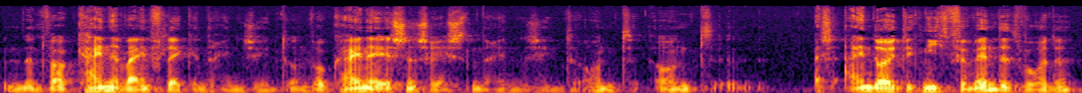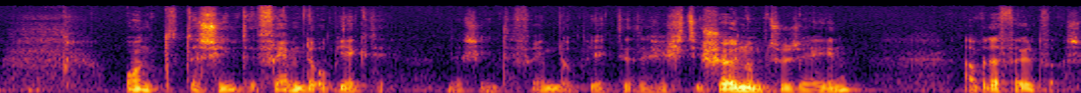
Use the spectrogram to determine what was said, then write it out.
wo keine Weinflecken drin sind und wo keine Essensresten drin sind und, und es eindeutig nicht verwendet wurde. Und das sind fremde Objekte. Das sind fremde Objekte. Das ist schön, um zu sehen, aber da fehlt was.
